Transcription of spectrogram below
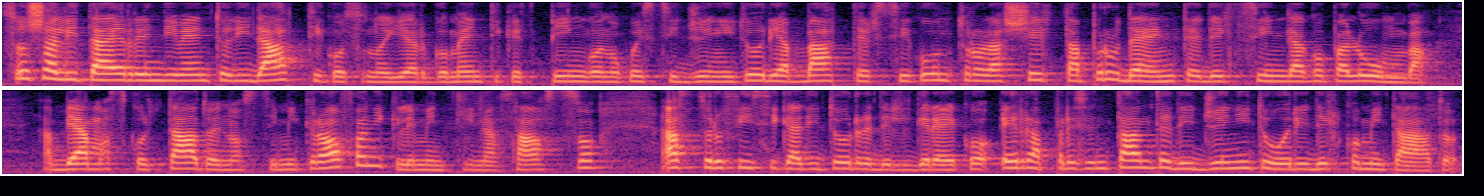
Socialità e rendimento didattico sono gli argomenti che spingono questi genitori a battersi contro la scelta prudente del sindaco Palomba. Abbiamo ascoltato ai nostri microfoni Clementina Sasso, astrofisica di Torre del Greco e rappresentante dei genitori del comitato,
